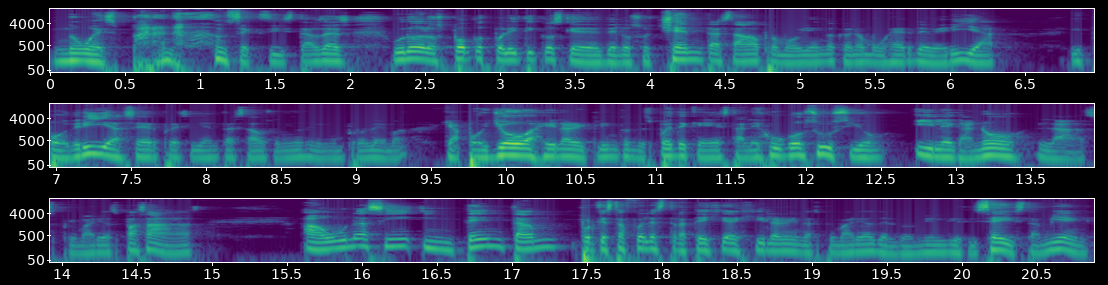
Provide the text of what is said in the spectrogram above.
no es para nada sexista. O sea, es uno de los pocos políticos que desde los 80 estaba promoviendo que una mujer debería y podría ser presidenta de Estados Unidos sin ningún problema, que apoyó a Hillary Clinton después de que ésta le jugó sucio y le ganó las primarias pasadas. Aún así intentan, porque esta fue la estrategia de Hillary en las primarias del 2016 también,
